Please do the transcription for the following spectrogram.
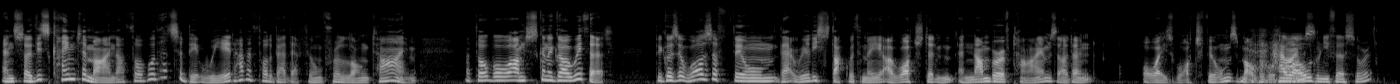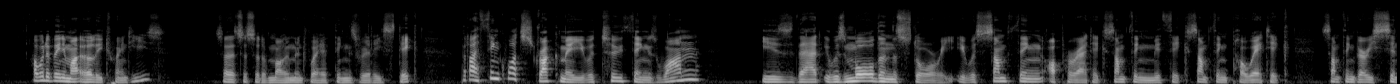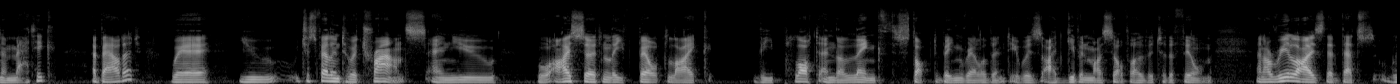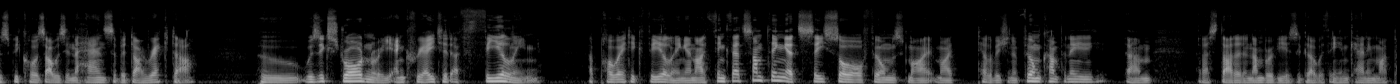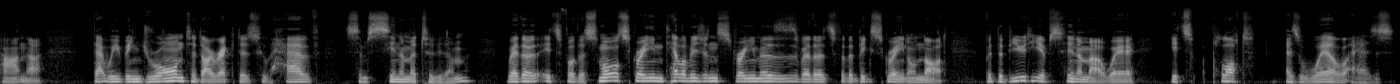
And so this came to mind. I thought, well, that's a bit weird. I haven't thought about that film for a long time. I thought, well, I'm just going to go with it because it was a film that really stuck with me. I watched it a number of times. I don't always watch films multiple How times. How old when you first saw it? I would have been in my early 20s. So that's a sort of moment where things really stick. But I think what struck me were two things. One is that it was more than the story, it was something operatic, something mythic, something poetic, something very cinematic about it, where you just fell into a trance and you, well, I certainly felt like the plot and the length stopped being relevant. It was I'd given myself over to the film, and I realized that that was because I was in the hands of a director who was extraordinary and created a feeling, a poetic feeling. And I think that's something at Seesaw Films, my my television and film company um, that I started a number of years ago with Ian Canning, my partner. That we've been drawn to directors who have some cinema to them, whether it's for the small screen television streamers, whether it's for the big screen or not. But the beauty of cinema, where it's plot as well as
